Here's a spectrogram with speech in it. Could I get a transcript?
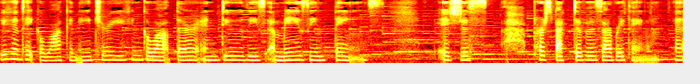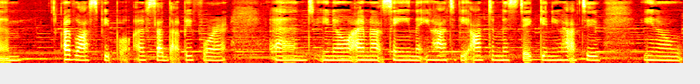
you can take a walk in nature. You can go out there and do these amazing things. It's just perspective is everything. And I've lost people. I've said that before. And, you know, I'm not saying that you have to be optimistic and you have to, you know,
